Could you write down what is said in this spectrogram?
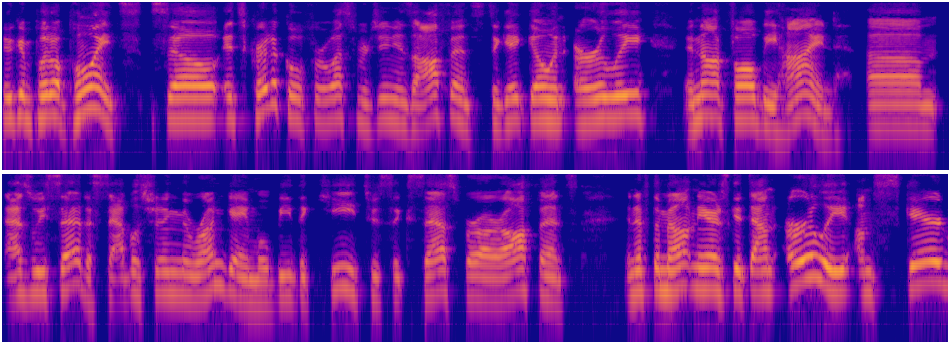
who can put up points. So it's critical for West Virginia's offense to get going early and not fall behind. Um, as we said, establishing the run game will be the key to success for our offense. And if the Mountaineers get down early, I'm scared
